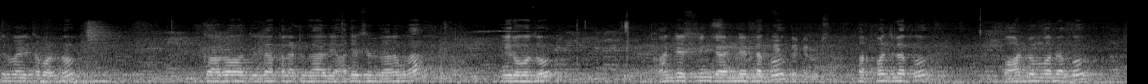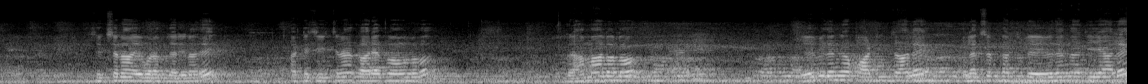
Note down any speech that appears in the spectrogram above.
నిర్వహించబడును. గౌరవ జిల్లా కలెక్టర్ గారి ఆదేశం ద్వారా ఈరోజు కాంటెస్టింగ్ క్యాండిడేట్లకు సర్పంచ్లకు వార్డు మెంబర్లకు శిక్షణ ఇవ్వడం జరిగినది. అట్టి శిక్షణ కార్యక్రమంలో గ్రామాలలో ఏ విధంగా పాటించాలి ఎలక్షన్ ఖర్చులు ఏ విధంగా చేయాలి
